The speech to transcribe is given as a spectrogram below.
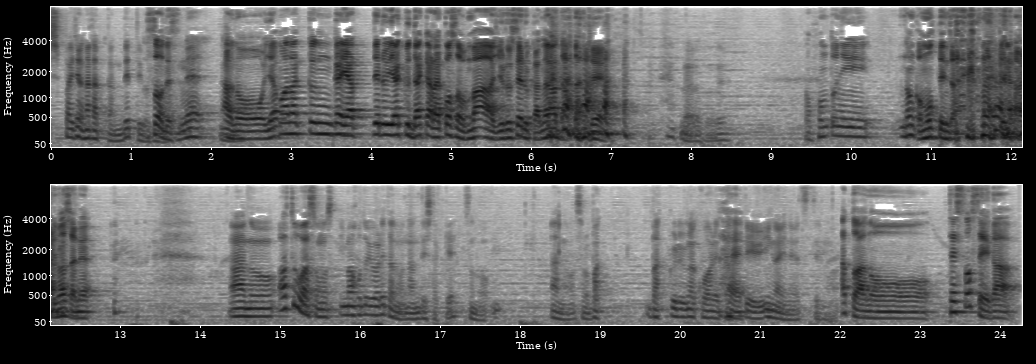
失敗ではなかったんでっていうこと。そうですね、あの山田君がやってる役だからこそまあ許せるかなだったんで 本当になんか持ってんじゃないかなっていうのはありましたね。あのあとはその今ほど言われたのは何でしたっけ？そのあのそのバッバックルが壊れたっていう以外のやつっていうのは、あとあのーテスト生が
